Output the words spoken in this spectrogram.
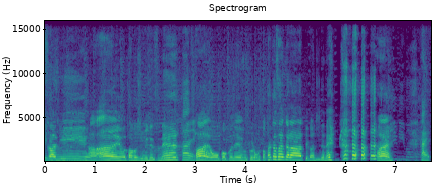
々ねに。はい、もう楽しみですね。はい、はい、王国ネーム黒本隆さんからっていう感じでね。はい、はい、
